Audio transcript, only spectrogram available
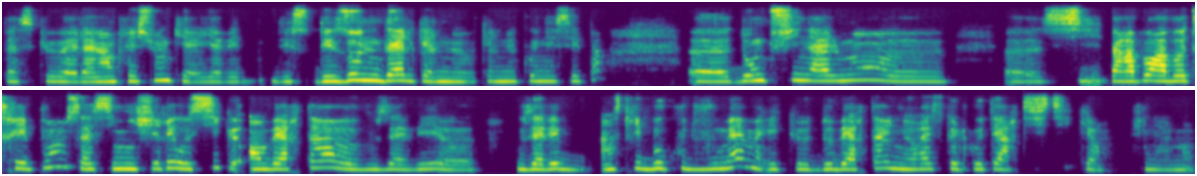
parce qu'elle a l'impression qu'il y avait des, zones d'elle qu'elle ne, qu'elle ne connaissait pas. Euh, donc finalement, euh, par rapport à votre réponse, ça signifierait aussi qu'en Bertha, vous avez, vous avez inscrit beaucoup de vous-même et que de Bertha, il ne reste que le côté artistique finalement.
